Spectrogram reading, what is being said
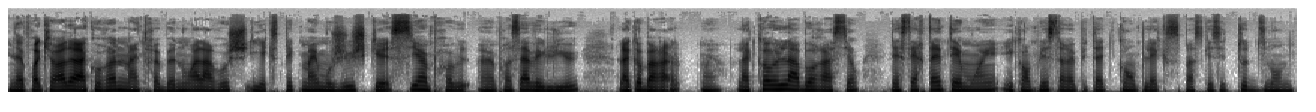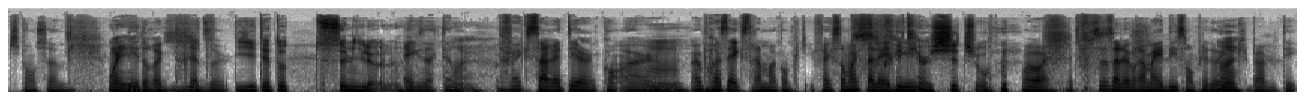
Le procureur de la couronne, maître Benoît Larouche, il explique même au juge que si un, pro- un procès avait eu lieu, la collaboration de certains témoins et complices aurait pu être complexe parce que c'est tout du monde qui consomme des drogues très dures. Il était tout semi-là. là. Exactement. Ouais. Fait que ça aurait été un, con- un, Hmm. un procès extrêmement compliqué. Fait que sûrement que ça l'a aurait aidé. été un shit show. Ouais, ouais. Fait que pour ça, ça l'a vraiment aidé son plaidoyer Ouais. de culpabilité.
